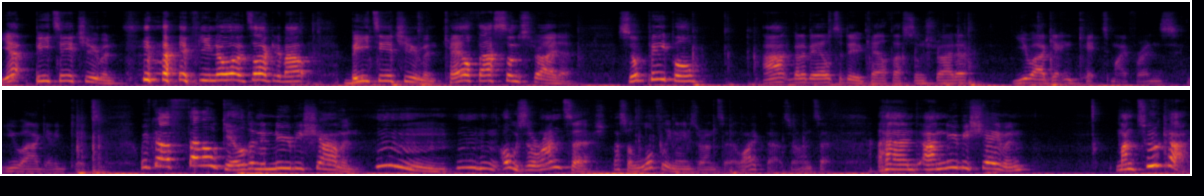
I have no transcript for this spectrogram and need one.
Yep, BT Achievement. if you know what I'm talking about, BT Achievement. Kael'thas Sunstrider. Some people aren't going to be able to do Kael'thas Sunstrider. You are getting kicked, my friends. You are getting kicked. We've got a fellow guild and a newbie shaman. Hmm. hmm. Oh, Zoranta. That's a lovely name, Zoranta. I like that, Zoranta. And our newbie shaman, Mantuka.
